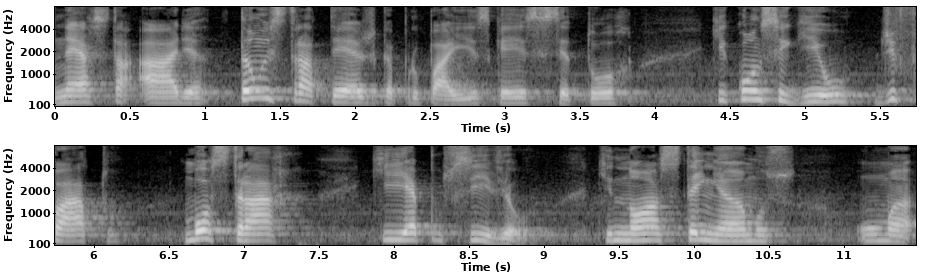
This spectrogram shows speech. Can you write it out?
nesta área tão estratégica para o país, que é esse setor, que conseguiu, de fato, mostrar que é possível que nós tenhamos uma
